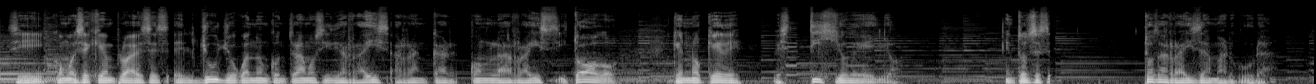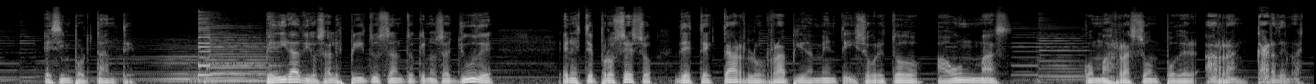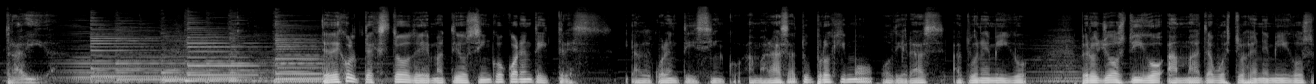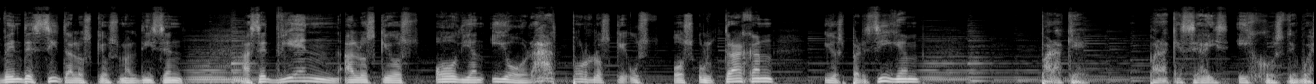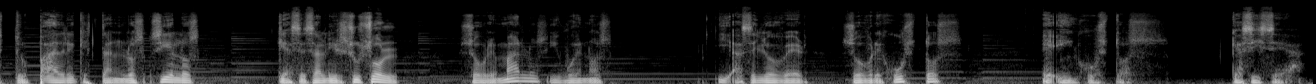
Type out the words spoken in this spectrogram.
Sí, como ese ejemplo a veces el yuyo cuando encontramos y de raíz arrancar con la raíz y todo, que no quede vestigio de ello. Entonces, toda raíz de amargura es importante. Pedir a Dios, al Espíritu Santo, que nos ayude en este proceso, detectarlo rápidamente y sobre todo, aún más, con más razón, poder arrancar de nuestra vida. Te dejo el texto de Mateo 5, 43 al 45. Amarás a tu prójimo, odiarás a tu enemigo, pero yo os digo, amad a vuestros enemigos, bendecid a los que os maldicen, haced bien a los que os odian y orad por los que os, ultrajan y os persiguen. ¿Para qué? Para que seáis hijos de vuestro Padre que está en los cielos, que hace salir su sol sobre malos y buenos y hace llover sobre justos e injustos. Que así sea.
